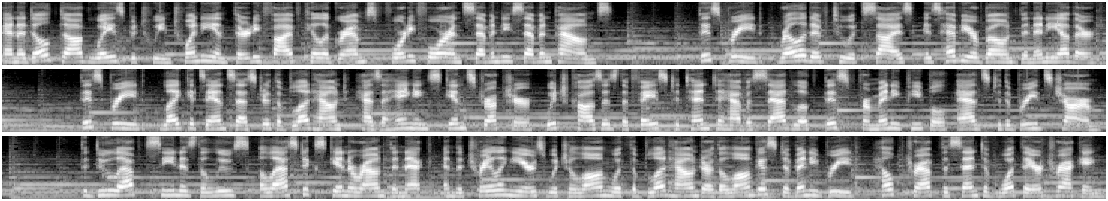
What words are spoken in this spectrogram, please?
An adult dog weighs between 20 and 35 kilograms, 44 and 77 pounds. This breed, relative to its size, is heavier boned than any other. This breed, like its ancestor the bloodhound, has a hanging skin structure, which causes the face to tend to have a sad look. This, for many people, adds to the breed's charm. The dewlap, seen as the loose, elastic skin around the neck, and the trailing ears which along with the bloodhound are the longest of any breed, help trap the scent of what they are tracking.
